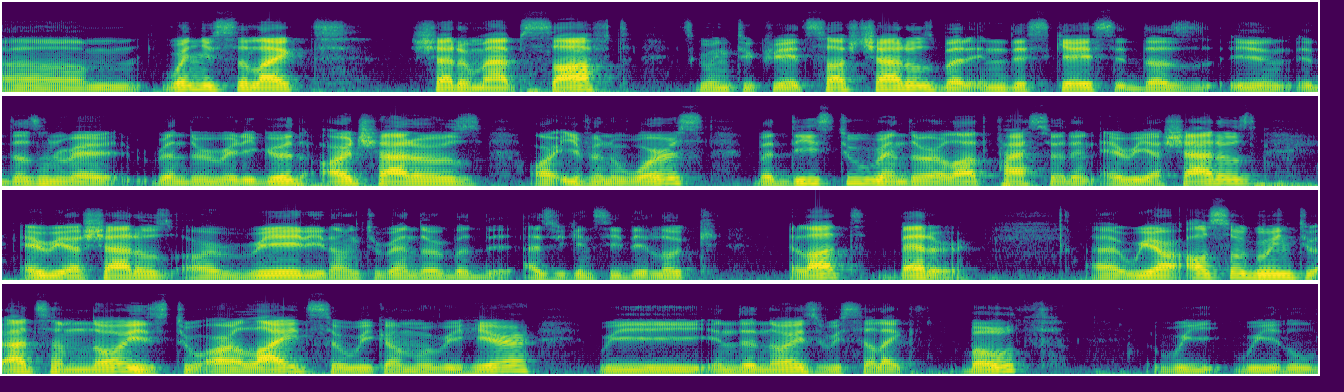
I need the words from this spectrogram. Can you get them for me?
Um, when you select shadow map soft going to create soft shadows but in this case it does it, doesn't re render really good. Art shadows are even worse but these two render a lot faster than area shadows. Area shadows are really long to render but as you can see they look a lot better. Uh, we are also going to add some noise to our light so we come over here. We in the noise we select both. We will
